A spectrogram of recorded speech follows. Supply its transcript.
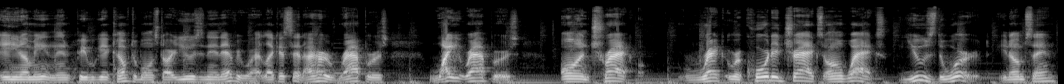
You know what I mean? And then people get comfortable and start using it everywhere. Like I said, I heard rappers, white rappers, on track rec- recorded tracks on wax use the word. You know what I'm saying?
